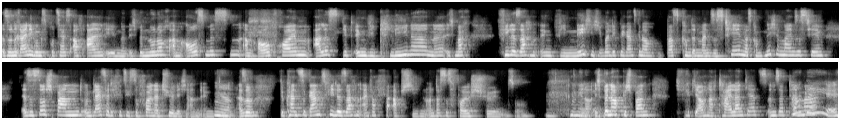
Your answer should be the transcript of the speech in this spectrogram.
so ein Reinigungsprozess auf allen Ebenen. Ich bin nur noch am Ausmisten, am Aufräumen. Alles geht irgendwie cleaner. Ne? Ich mache viele Sachen irgendwie nicht. Ich überlege mir ganz genau, was kommt in mein System, was kommt nicht in mein System. Es ist so spannend und gleichzeitig fühlt sich so voll natürlich an irgendwie. Ja. Also du kannst so ganz viele Sachen einfach verabschieden und das ist voll schön so. Genau. Ich bin auch gespannt. Ich fliege ja auch nach Thailand jetzt im September Okay.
